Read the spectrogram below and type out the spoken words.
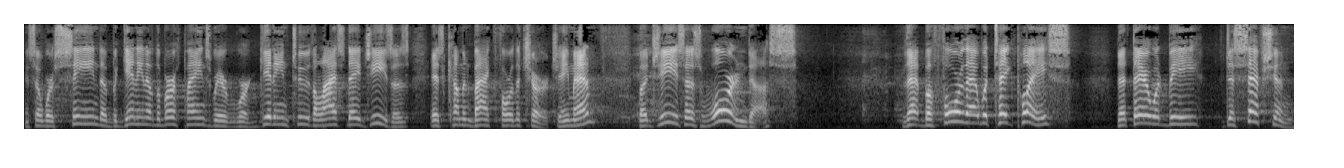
And so we're seeing the beginning of the birth pains. We're, we're getting to the last day. Jesus is coming back for the church. Amen? But Jesus warned us that before that would take place, that there would be deception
